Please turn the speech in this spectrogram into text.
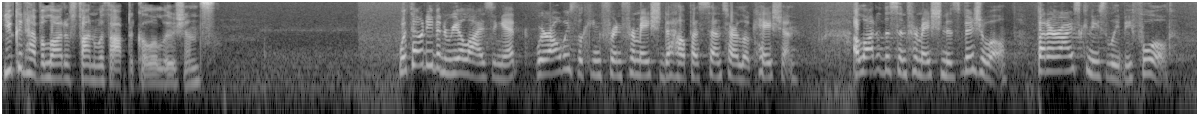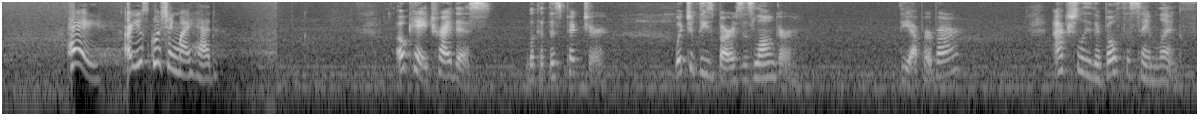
You can have a lot of fun with optical illusions. Without even realizing it, we're always looking for information to help us sense our location. A lot of this information is visual, but our eyes can easily be fooled. Hey, are you squishing my head? Okay, try this. Look at this picture. Which of these bars is longer? The upper bar? Actually, they're both the same length,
